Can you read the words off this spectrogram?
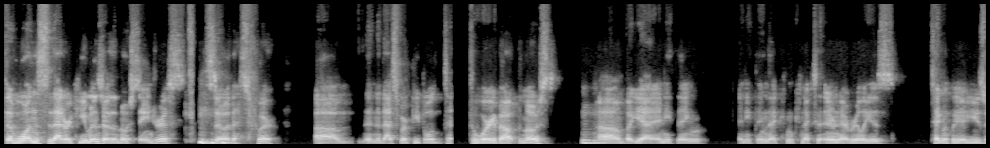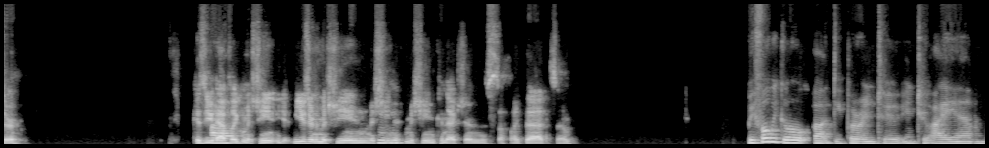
the ones that are humans are the most dangerous. so that's where um, and that's where people tend to worry about the most. Mm-hmm. Um, but yeah, anything anything that can connect to the internet really is technically a user because you have uh, like machine user to machine machine mm-hmm. to machine connections stuff like that so before we go uh, deeper into into iam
